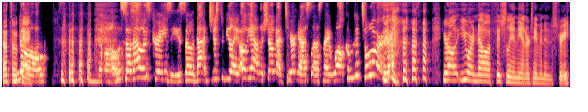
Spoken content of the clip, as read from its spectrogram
that's okay. No. no. So that was crazy. So that just to be like, oh yeah, the show got tear gas last night. Welcome to tour. Yeah. You're all you are now officially in the entertainment industry.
